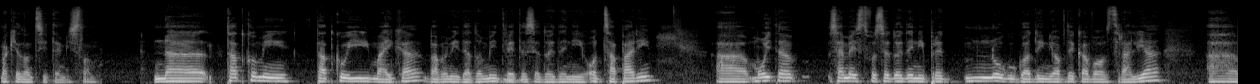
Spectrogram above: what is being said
македонците, мислам. На татко ми, татко и мајка, баба ми и дедо ми, двете се дојдени од Цапари. А, моите семејство се дојдени пред многу години овдека во Австралија А,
